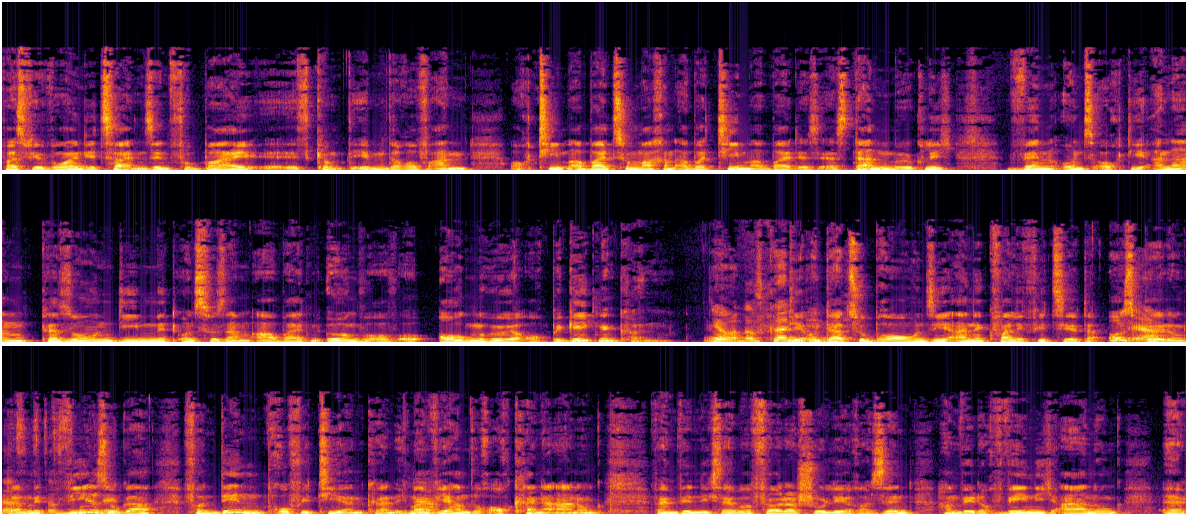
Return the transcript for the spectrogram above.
was wir wollen. Die Zeiten sind vorbei. Es kommt eben darauf an, auch Teamarbeit zu machen. Aber Teamarbeit ist erst dann möglich, wenn uns auch die anderen Personen, die mit uns zusammenarbeiten, irgendwo auf Augenhöhe auch begegnen können. Ja, und das können die, Und dazu brauchen sie eine qualifizierte Ausbildung, ist damit wir sogar von denen profitieren können. Ich meine, Ja. wir haben doch auch keine Ahnung. Wenn wir nicht selber Förderschullehrer sind, haben wir doch wenig Ahnung, äh,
